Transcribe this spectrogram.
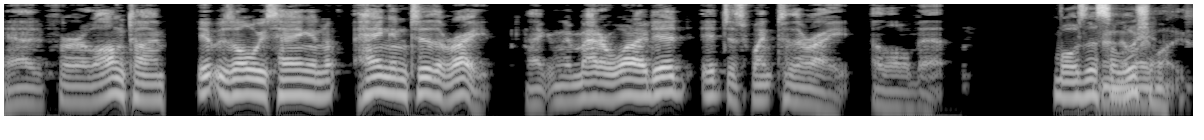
yeah, for a long time, it was always hanging hanging to the right. Like no matter what I did, it just went to the right a little bit. What was the solution? likes-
